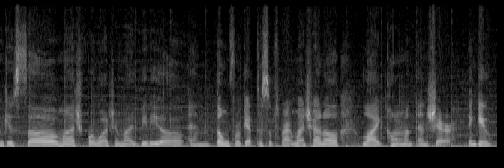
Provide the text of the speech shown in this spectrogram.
Thank you so much for watching my video and don't forget to subscribe my channel, like, comment and share. Thank you!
